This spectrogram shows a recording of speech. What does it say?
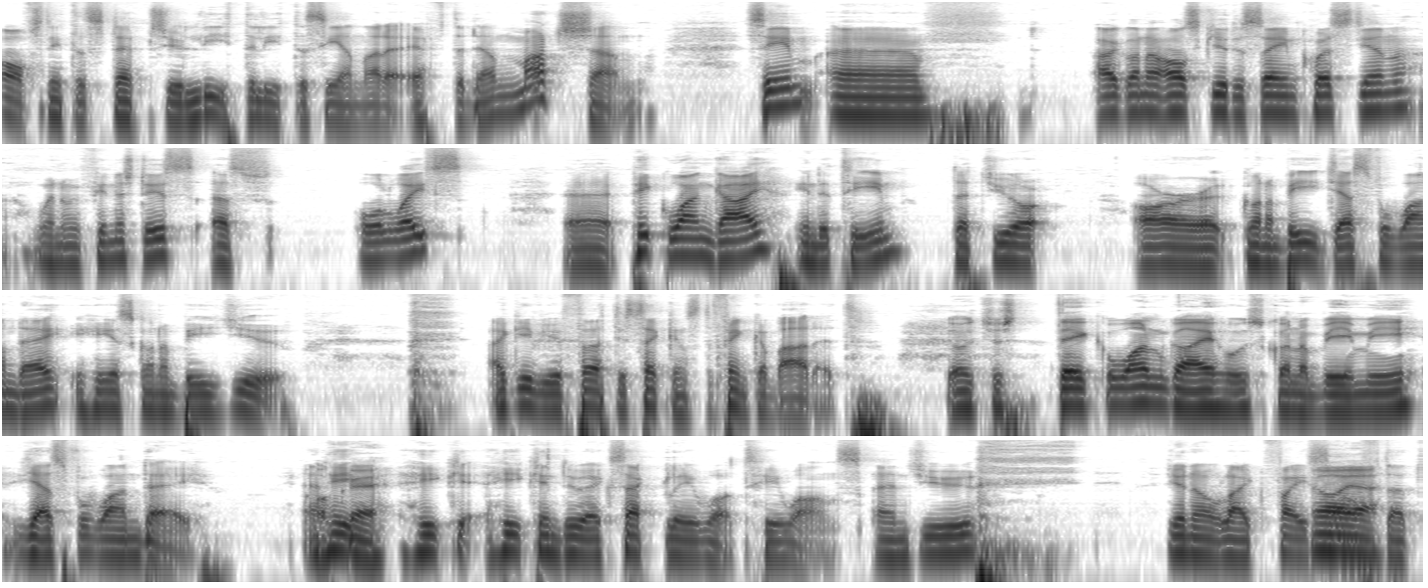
avsnittet släpps ju lite, lite senare efter den matchen. Sim, uh, I'm gonna ask you the same question when we finish this as always. Uh, pick one guy in the team that you are gonna be just for one day. He is gonna be you. I give you 30 seconds to think about it. So just take one guy who's gonna be me. Just for one day. And Okay. he, he, he can do exactly what he wants. And you, you know, like face Oh, off yeah. that,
